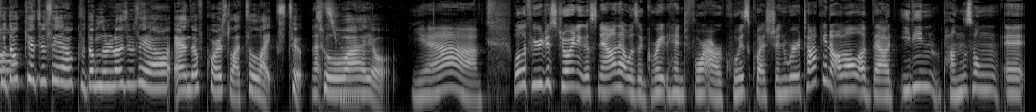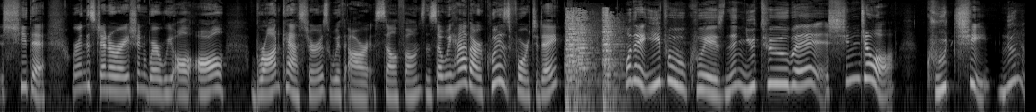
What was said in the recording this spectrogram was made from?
구독해주세요. 구독 눌러주세요. And of course, lots of likes too. That's 좋아요. Yeah. Well, if you're just joining us now, that was a great hint for our quiz question. We're talking all about 1인 방송의 시대. We're in this generation where we all all broadcasters with our cell phones. And so we have our quiz for today. 오늘의 2부 퀴즈는 유튜브의 신조어 구취는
